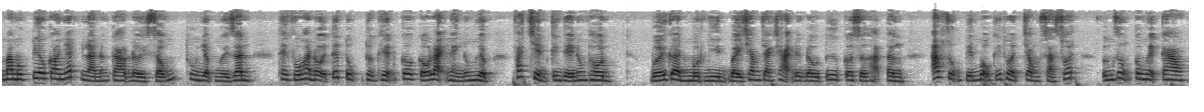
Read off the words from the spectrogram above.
mà mục tiêu cao nhất là nâng cao đời sống, thu nhập người dân, thành phố Hà Nội tiếp tục thực hiện cơ cấu lại ngành nông nghiệp, phát triển kinh tế nông thôn. Với gần 1.700 trang trại được đầu tư cơ sở hạ tầng, áp dụng tiến bộ kỹ thuật trong sản xuất, ứng dụng công nghệ cao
